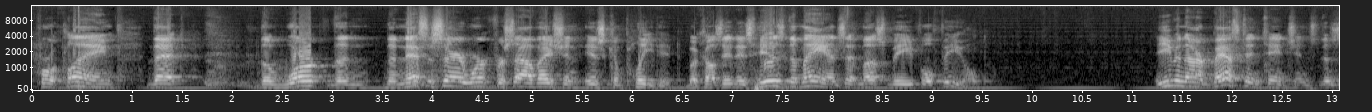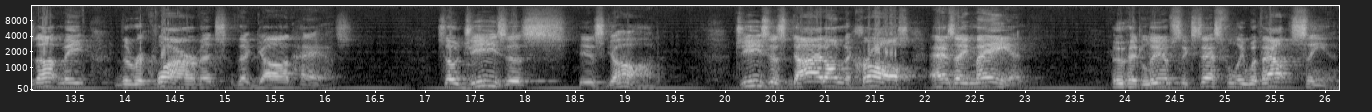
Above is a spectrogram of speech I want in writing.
proclaim that the work, the, the necessary work for salvation is completed because it is his demands that must be fulfilled. Even our best intentions does not meet the requirements that God has. So Jesus is God. Jesus died on the cross as a man who had lived successfully without sin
